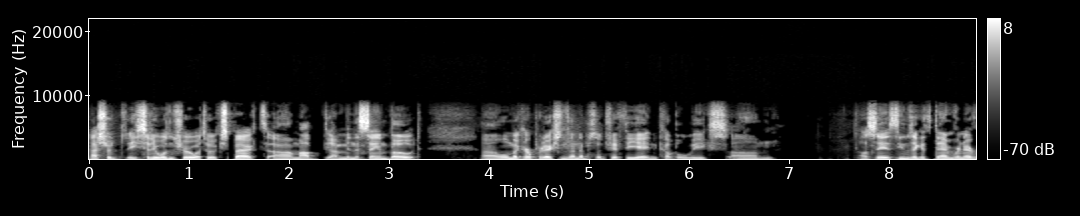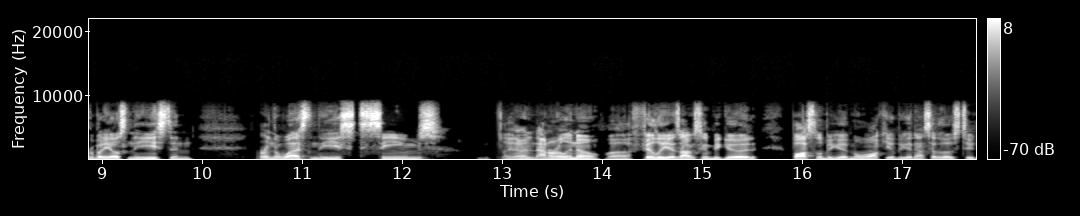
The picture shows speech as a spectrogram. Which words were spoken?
Not sure. He said he wasn't sure what to expect. Um, i am in the same boat. Uh, we'll make our predictions on episode 58 in a couple weeks. Um, I'll say it seems like it's Denver and everybody else in the East and or in the West and the East seems like I don't really know. Uh, Philly is obviously gonna be good. Boston will be good. Milwaukee will be good. Outside of those two,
